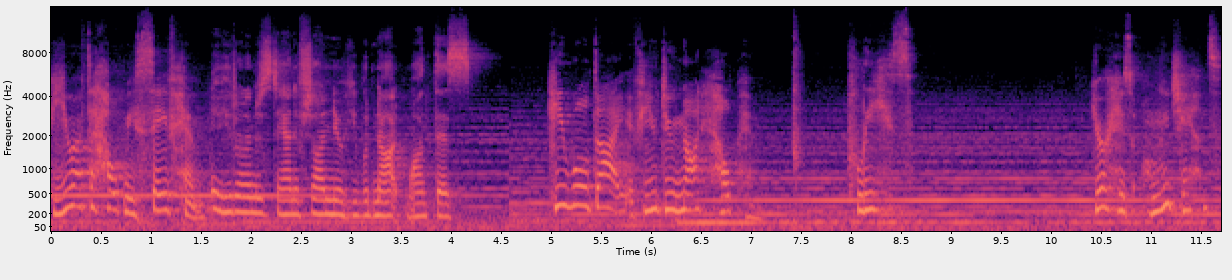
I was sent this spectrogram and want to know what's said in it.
You have to help me save him. You don't understand. If J'onn knew, he would not want this. He will die if you do not help him. Please. You're his only chance.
